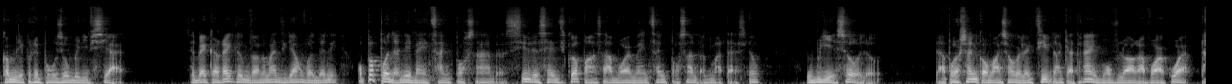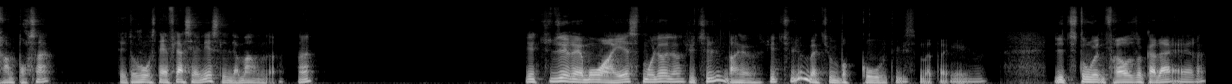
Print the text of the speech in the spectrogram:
Comme les préposés aux bénéficiaires. C'est bien correct, le gouvernement dit, on va donner. On ne peut pas donner 25% Si le syndicat pensait avoir 25% d'augmentation, oubliez ça, là. La prochaine convention collective dans quatre ans, ils vont vouloir avoir quoi? 30% C'est toujours, inflationniste, les demandes, là. Hein? tu dirais moi en S, moi là, là? J'ai-tu lu, ben, j'ai-tu lu Mathieu Bocoté ce matin? Hein? J'ai-tu trouvé une phrase de colère? Hein?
